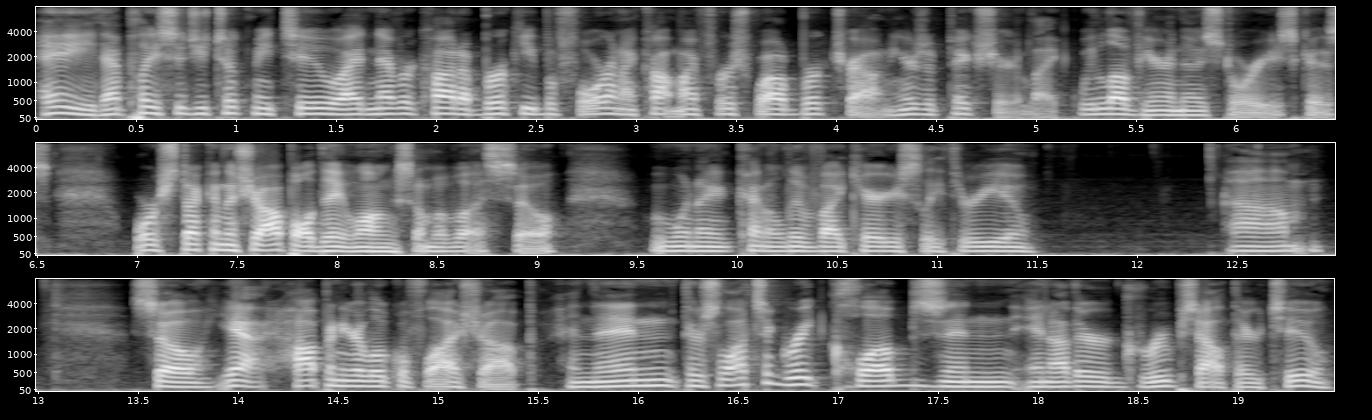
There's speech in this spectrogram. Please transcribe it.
Hey, that place that you took me to, I'd never caught a brookie before, and I caught my first wild brook trout. And here's a picture. Like we love hearing those stories because we're stuck in the shop all day long. Some of us, so we want to kind of live vicariously through you. Um, so yeah, hop into your local fly shop, and then there's lots of great clubs and and other groups out there too.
